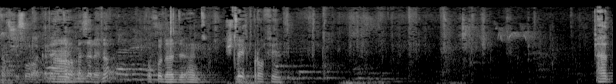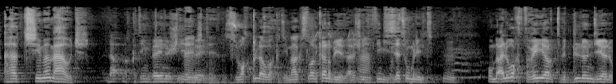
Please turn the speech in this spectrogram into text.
تاخذ شي صورة الضرب مازال هنا. وخذ هاد أنت. شتي؟ بروفيل هاد هاد الشيء ما معاودش. لا القديم باين وجديد باين. الزواق كله هو قديم هاك أصلا كان ابيض علاش القديم بزاف ومليت ومع الوقت تغير تبدل اللون ديالو.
